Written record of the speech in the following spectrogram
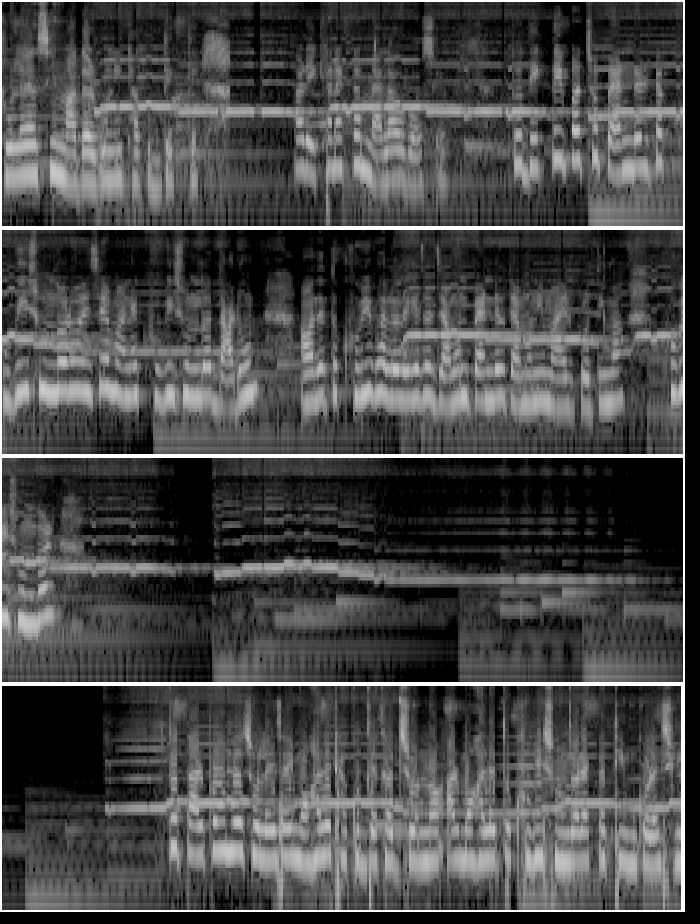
চলে আসি মাদারগুনি ঠাকুর দেখতে। আর এখানে একটা মেলাও বসে। তো দেখতেই পাচ্ছ প্যান্ডেলটা খুবই সুন্দর হয়েছে মানে খুবই সুন্দর, দারুণ। আমাদের তো খুবই ভালো লেগেছে, যেমন প্যান্ডেল তেমনই মায়ের প্রতিমা। খুবই সুন্দর। তো তারপর আমরা চলে যাই মহালে ঠাকুর দেখার জন্য। আর মহালে তো খুবই সুন্দর একটা থিম করেছিল।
